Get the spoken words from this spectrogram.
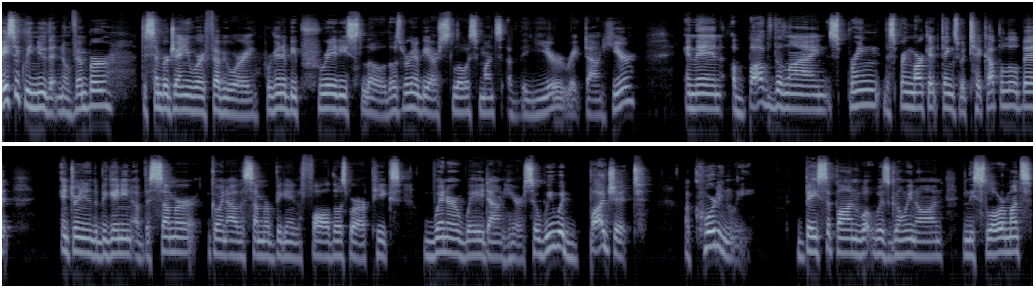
basically knew that November, December, January, February, we're going to be pretty slow. Those were going to be our slowest months of the year, right down here. And then above the line, spring, the spring market, things would tick up a little bit entering into the beginning of the summer, going out of the summer, beginning of the fall, those were our peaks. Winter way down here. So we would budget accordingly based upon what was going on in these slower months,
